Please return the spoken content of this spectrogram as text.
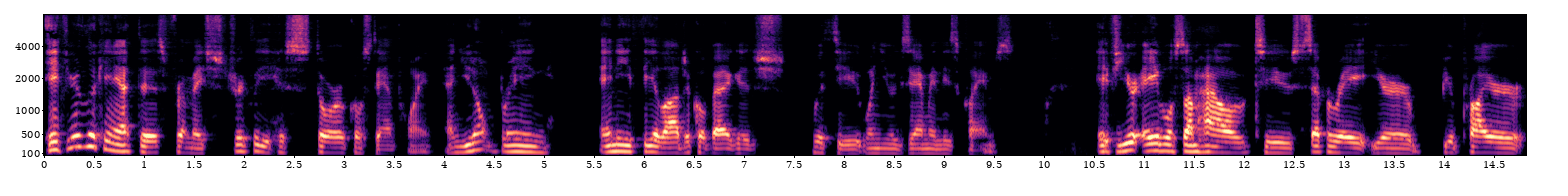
if you're looking at this from a strictly historical standpoint and you don't bring any theological baggage with you when you examine these claims, if you're able somehow to separate your your prior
